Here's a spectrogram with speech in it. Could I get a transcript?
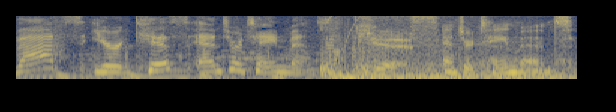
that's your Kiss Entertainment. Kiss. Entertainment.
